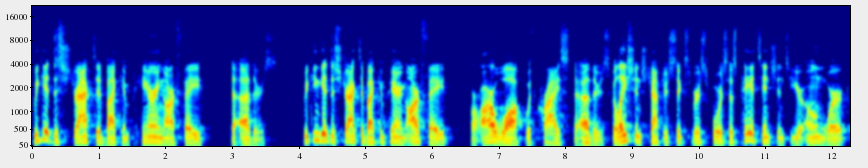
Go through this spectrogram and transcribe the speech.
we get distracted by comparing our faith to others. We can get distracted by comparing our faith or our walk with Christ to others. Galatians chapter 6 verse 4 says, "Pay attention to your own work,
